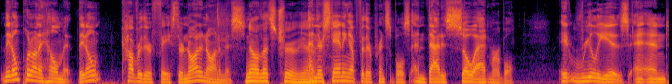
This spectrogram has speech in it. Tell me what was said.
they don't put on a helmet, they don't cover their face, they're not anonymous. No, that's true. Yeah. and they're standing up for their principles and that is so admirable it really is A- and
